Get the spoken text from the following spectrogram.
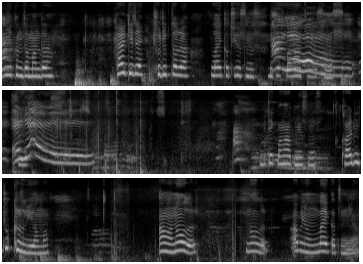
En yakın zamanda herkese çocuklara like atıyorsunuz. Bir tek bana atıyorsunuz. Bir tek bana atmıyorsunuz. Kalbim çok kırılıyor ama. Ama ne olur. Ne olur. Abone olun like atın ya.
